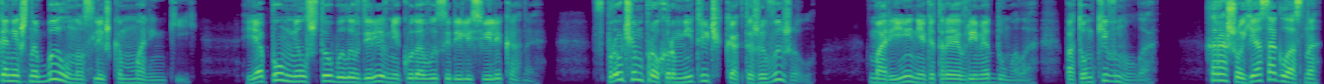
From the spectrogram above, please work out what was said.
конечно, был, но слишком маленький. Я помнил, что было в деревне, куда высадились великаны. Впрочем, Прохор Митрич как-то же выжил. Мария некоторое время думала, потом кивнула. «Хорошо, я согласна».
